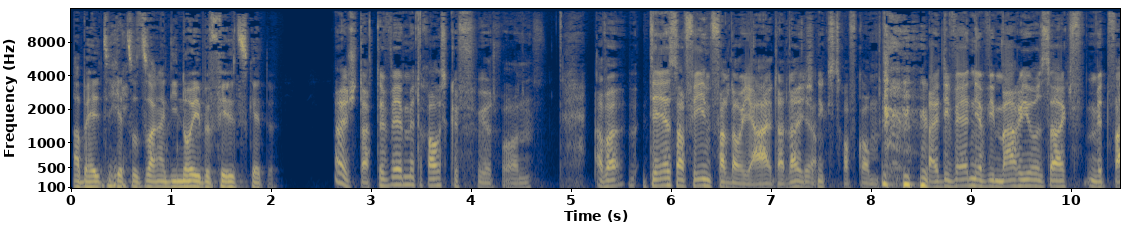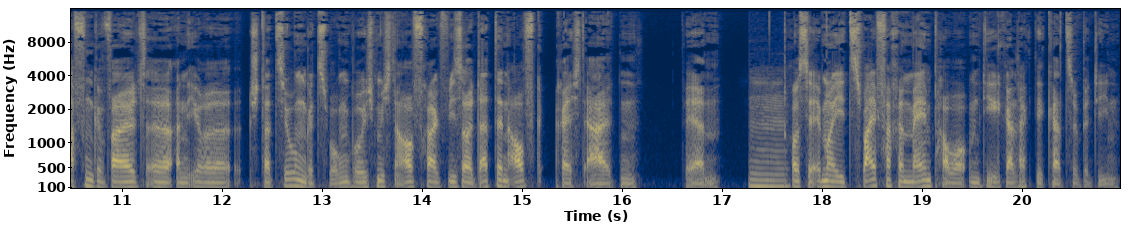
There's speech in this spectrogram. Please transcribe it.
aber hält sich Nee. jetzt sozusagen an die neue Befehlskette. Ja, ich dachte, der wäre mit rausgeführt worden. Aber der ist auf jeden Fall loyal, da lasse ich Ja. nichts drauf kommen. Weil die werden ja, wie Mario sagt, mit Waffengewalt äh, an ihre Station gezwungen, wo ich mich dann auch frage, wie soll das denn aufrechterhalten werden? Mhm. Du brauchst ja immer die zweifache Manpower, um die Galaktika zu bedienen.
